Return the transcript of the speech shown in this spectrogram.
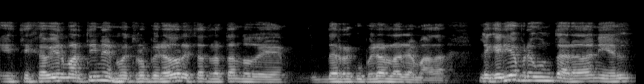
este, Javier Martínez, nuestro operador, está tratando de, recuperar la llamada. Le quería preguntar a Daniel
